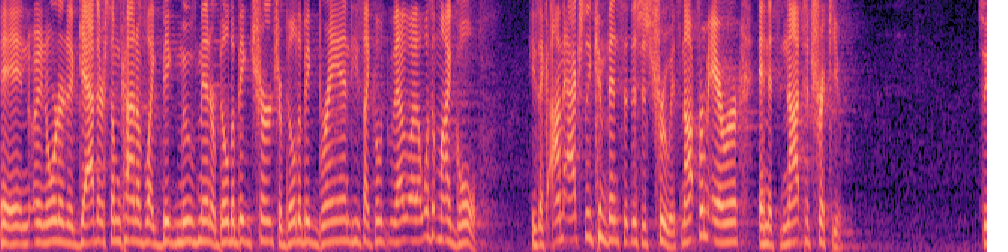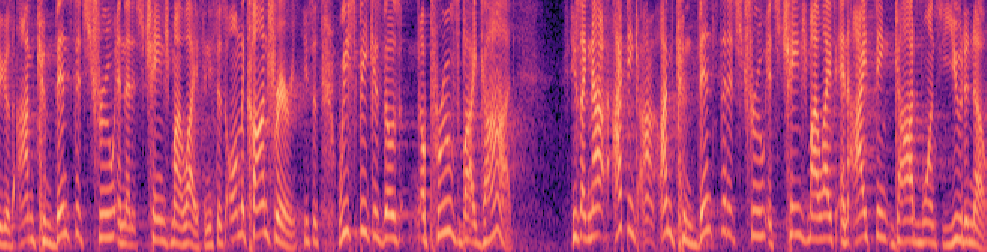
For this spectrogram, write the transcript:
in, in order to gather some kind of like big movement or build a big church or build a big brand. He's like, look, that, that wasn't my goal. He's like, I'm actually convinced that this is true. It's not from error and it's not to trick you. So he goes, I'm convinced it's true and that it's changed my life. And he says, on the contrary, he says, we speak as those approved by God. He's like, now I think I'm convinced that it's true, it's changed my life, and I think God wants you to know.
